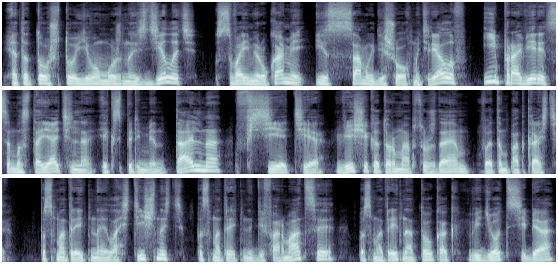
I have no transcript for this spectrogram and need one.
это то, что его можно сделать своими руками из самых дешевых материалов и проверить самостоятельно, экспериментально все те вещи, которые мы обсуждаем в этом подкасте. Посмотреть на эластичность, посмотреть на деформации, посмотреть на то, как ведет себя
